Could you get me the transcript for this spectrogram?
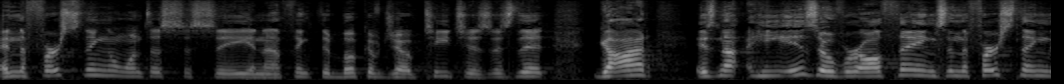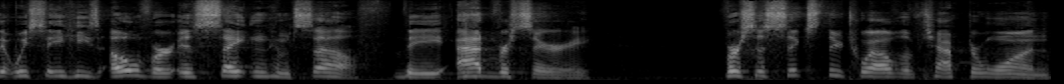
And the first thing I want us to see, and I think the book of Job teaches, is that God is not, He is over all things. And the first thing that we see He's over is Satan himself, the adversary. Verses 6 through 12 of chapter 1.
